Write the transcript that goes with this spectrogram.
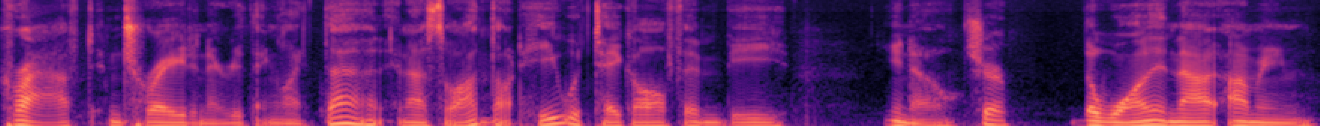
craft and trade and everything like that. And I, so I thought he would take off and be, you know, Sure. the one. And I, I mean,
